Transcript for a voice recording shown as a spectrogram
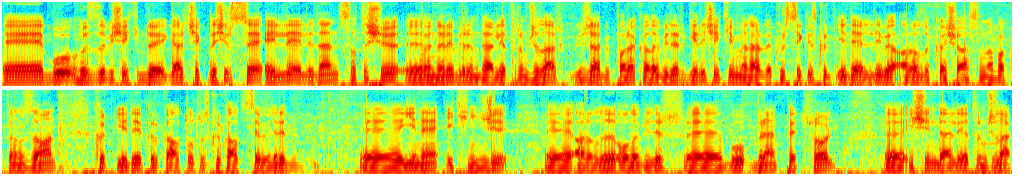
E, bu hızlı bir şekilde gerçekleşirse 50-50'den satışı e, önerebilirim değerli yatırımcılar. Güzel bir para kalabilir. Geri çekilmelerde 48 47 50 ve aralık aşağısına baktığınız zaman 47 46 30 46 seviyeleri e, yine ikinci e, aralığı olabilir. E, bu Brent petrol e, işin değerli yatırımcılar.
